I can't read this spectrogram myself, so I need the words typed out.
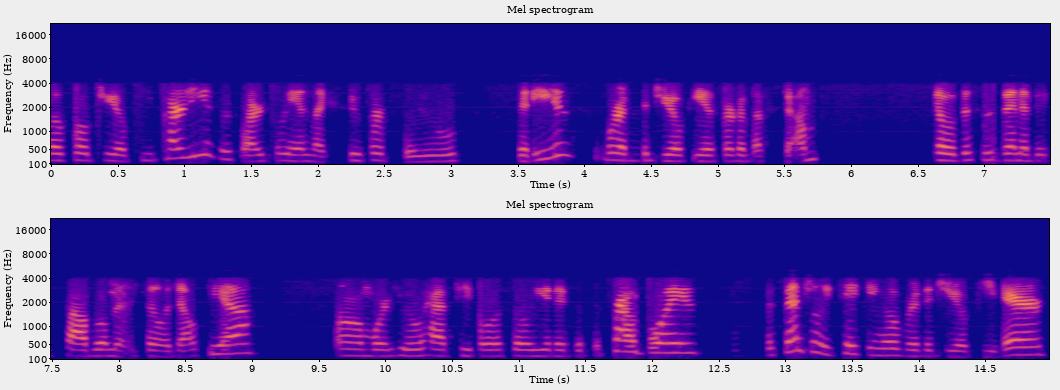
local GOP parties is largely in like super blue cities where the GOP is sort of a stump. So this has been a big problem in Philadelphia, um, where you have people affiliated with the Proud Boys essentially taking over the GOP there,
